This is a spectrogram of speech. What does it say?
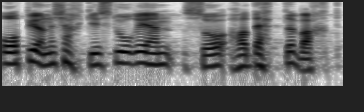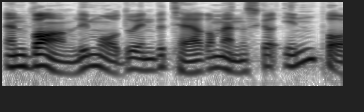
Og Opp gjennom kirkehistorien så har dette vært en vanlig måte å invitere mennesker inn på.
